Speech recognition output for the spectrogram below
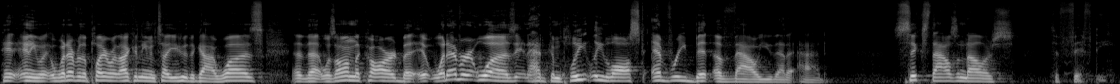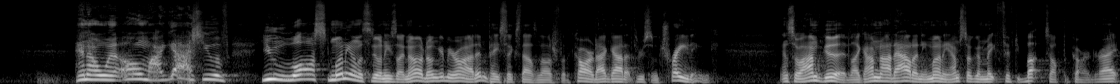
hit anyway, whatever the player was, I couldn't even tell you who the guy was uh, that was on the card, but it, whatever it was, it had completely lost every bit of value that it had. $6,000 to 50. And I went, oh my gosh, you have, you lost money on this deal. And he's like, no, don't get me wrong. I didn't pay $6,000 for the card. I got it through some trading. And so I'm good. Like, I'm not out any money. I'm still going to make 50 bucks off the card, right?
